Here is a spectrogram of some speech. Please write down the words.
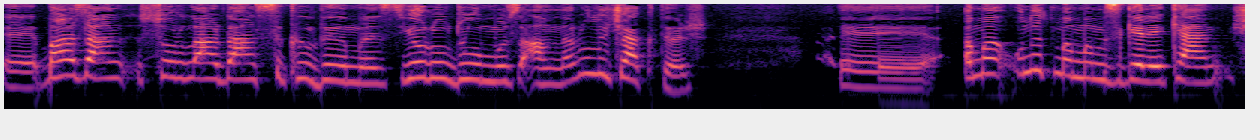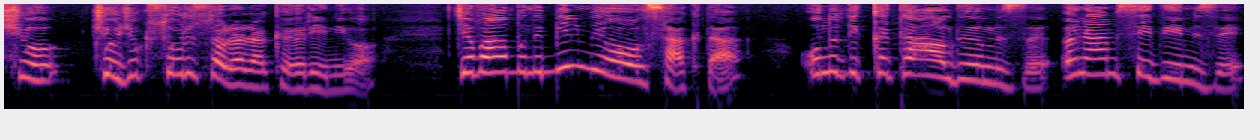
E, bazen sorulardan sıkıldığımız, yorulduğumuz anlar olacaktır. E, ama unutmamamız gereken şu, çocuk soru sorarak öğreniyor. Cevabını bilmiyor olsak da onu dikkate aldığımızı, önemsediğimizi,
